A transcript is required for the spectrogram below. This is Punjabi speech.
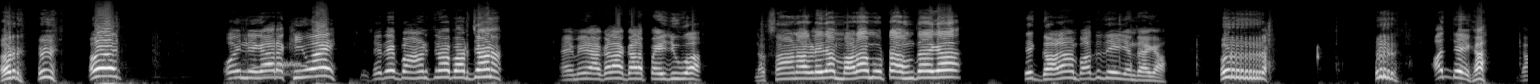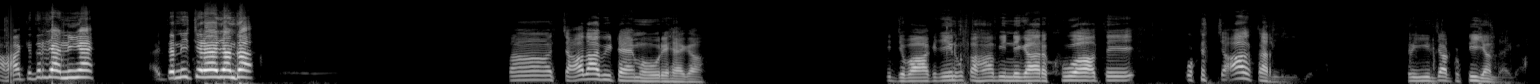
ਹਰ ਹਰ, ਓਏ ਓਏ ਨਿਗਾਹ ਰੱਖੀ ਓਏ ਕਿਸੇ ਦੇ ਬਾਣ ਚ ਨਾ ਵੜ ਜਾਣ। ਐਵੇਂ ਅਗਲਾ ਗਲ ਪੈ ਜੂਗਾ। ਨੁਕਸਾਨ ਅਗਲੇ ਦਾ ਮਾੜਾ ਮੋਟਾ ਹੁੰਦਾ ਹੈਗਾ ਤੇ ਗਾਲਾਂ ਵੱਧ ਦੇ ਜਾਂਦਾ ਹੈਗਾ। ਹਰ ਹਰ ਆ ਦੇਖ ਗਾਹਾਂ ਕਿੱਧਰ ਜਾਨੀ ਐ? ਇੱਧਰ ਨਹੀਂ ਚਲਿਆ ਜਾਂਦਾ। ਤਾਂ ਚਾਹ ਦਾ ਵੀ ਟਾਈਮ ਹੋ ਰਿਹਾ ਹੈਗਾ। ਤੇ ਜਵਾਕ ਜੇ ਨੂੰ ਕਹਾ ਵੀ ਨਿਗਾਹ ਰੱਖੂਆ ਤੇ ਉੱਠ ਚਾਹ ਕਰ ਲਈ ਸਰੀਰ ਜਾਂ ਟੁੱਟੀ ਜਾਂਦਾ ਹੈਗਾ।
